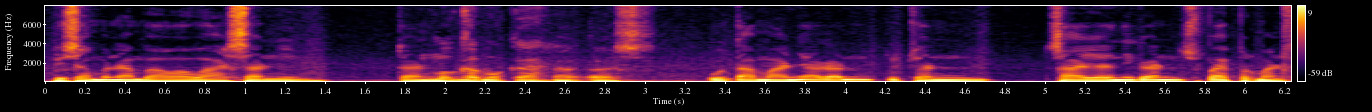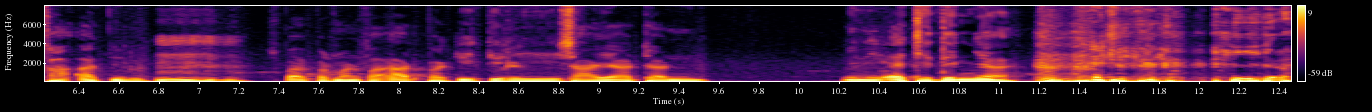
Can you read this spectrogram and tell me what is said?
bisa menambah wawasan ini dan Moga-moga. eh, eh, utamanya kan tujuan saya ini kan supaya bermanfaat gitu. Mm, mm, mm. supaya bermanfaat bagi diri saya dan ini editingnya iya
